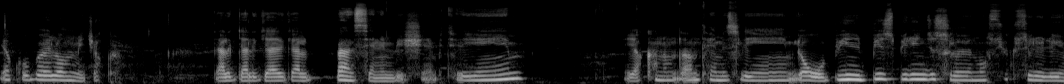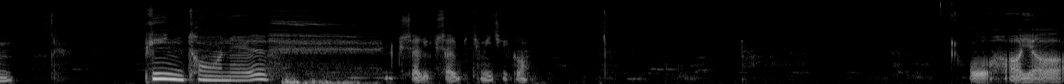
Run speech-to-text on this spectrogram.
Yok bu böyle olmayacak. Gel gel gel gel. Ben senin bir işini bitireyim. Yakınımdan temizleyeyim. Ya o bi- biz birinci sıraya nasıl yükselelim? Bin tane. Öf. Yüksel yüksel bitmeyecek o. Oha ya.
